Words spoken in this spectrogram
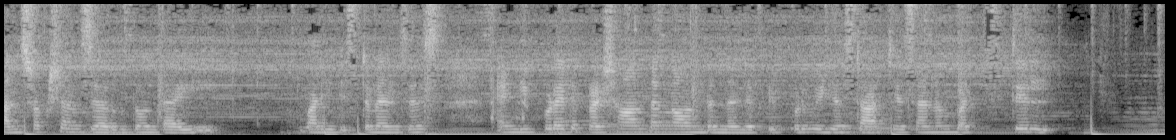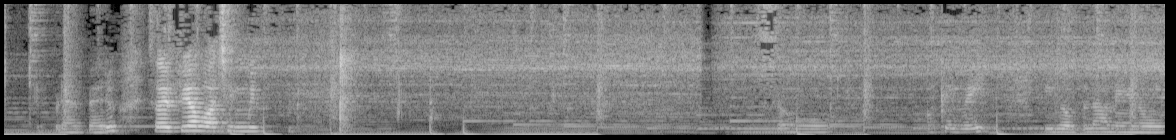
కన్స్ట్రక్షన్స్ జరుగుతుంటాయి. వాడి డిస్టర్బెన్సెస్ అండ్ ఇప్పుడైతే ప్రశాంతంగా ఉంటుందని చెప్పి ఇప్పుడు వీడియో స్టార్ట్ చేశాను. బట్ స్టిల్ ఇప్పుడు ఆపారు. So if you're watching me so okay wait ఈ లోపల నేను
